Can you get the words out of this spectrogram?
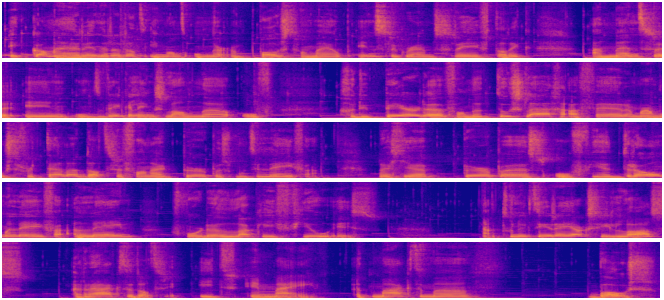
Ik kan me herinneren dat iemand onder een post van mij op Instagram schreef dat ik aan mensen in ontwikkelingslanden of gedupeerden van de toeslagenaffaire maar moest vertellen dat ze vanuit purpose moeten leven. Dat je purpose of je dromenleven alleen voor de lucky few is. Nou, toen ik die reactie las, raakte dat iets in mij. Het maakte me boos,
